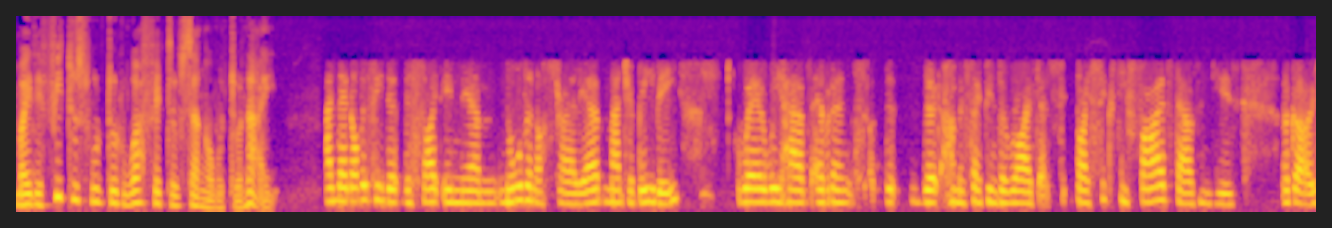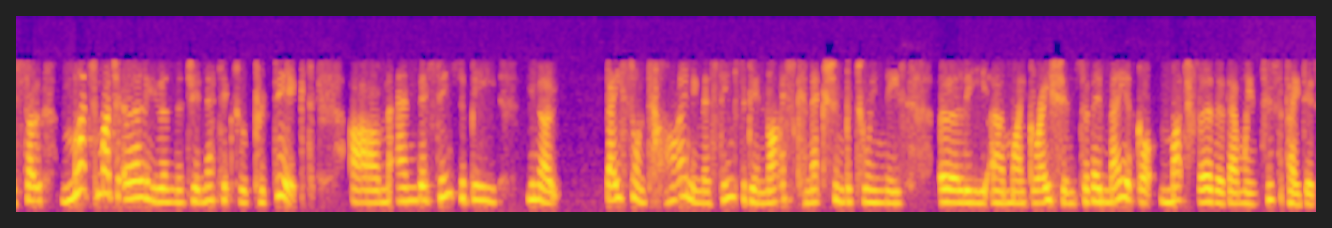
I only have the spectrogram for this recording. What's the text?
mai le fitus wuturu wafe tausanga wutuanai. And then obviously the, the site in um, northern Australia, Madjedbebe, where we have evidence that, that Homo sapiens arrived at, by 65,000 years ago. So much, much earlier than the genetics would predict. Um, and there seems to be, you know, based on timing, there seems to be a nice connection between these early uh, migrations. So they may have got much further than we anticipated.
